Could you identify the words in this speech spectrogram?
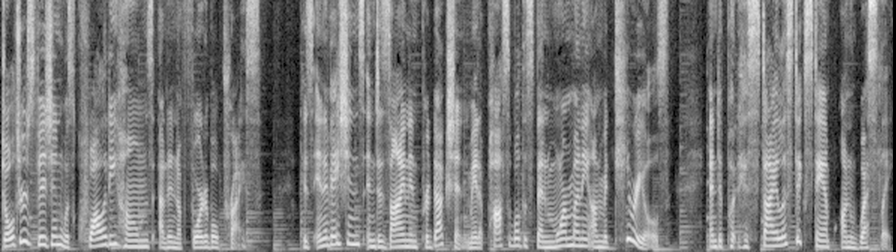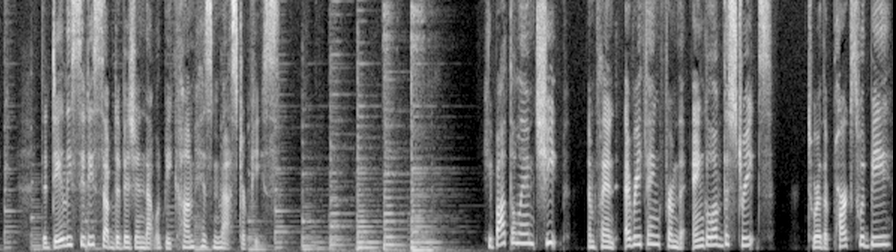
Dolger's vision was quality homes at an affordable price. His innovations in design and production made it possible to spend more money on materials and to put his stylistic stamp on Westlake, the Daly City subdivision that would become his masterpiece. He bought the land cheap and planned everything from the angle of the streets to where the parks would be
